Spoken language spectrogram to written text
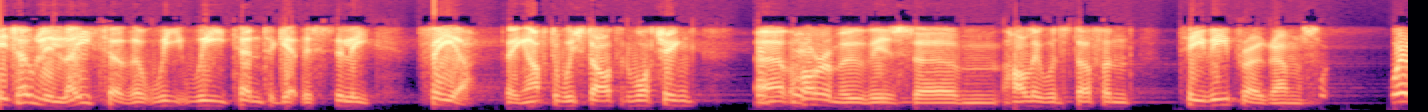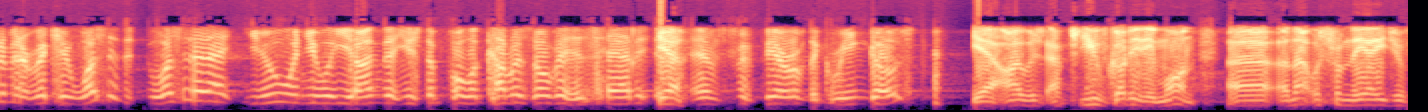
it's only later that we, we tend to get this silly fear thing after we started watching uh, horror movies, um, Hollywood stuff, and TV programs. Wait a minute, Richard. Wasn't wasn't it you when you were young that used to pull the covers over his head in, Yeah. in f- fear of the green ghost? Yeah, I was. You've got it in one, uh, and that was from the age of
